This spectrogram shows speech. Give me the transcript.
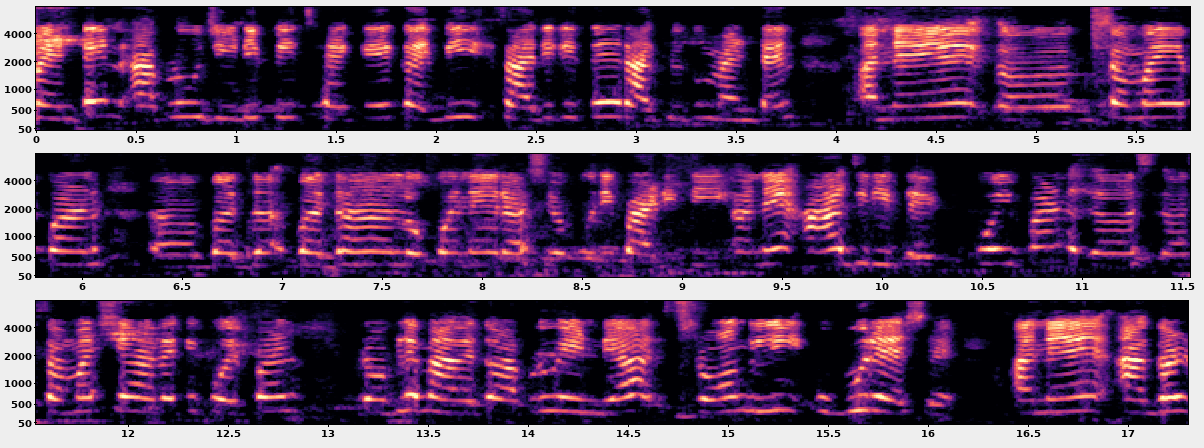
મેન્ટેન આપણું જીડીપી છે કે કંઈ બી સારી રીતે રાખ્યું હતું મેન્ટેન અને સમયે પણ બધા બધા લોકોને રસીઓ પૂરી પાડી હતી. અને આ જ રીતે કોઈ પણ સમસ્યા આવે કે કોઈ પણ પ્રોબ્લેમ આવે તો આપણું ઇન્ડિયા સ્ટ્રોંગલી ઊભું રહેશે. અને આગળ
